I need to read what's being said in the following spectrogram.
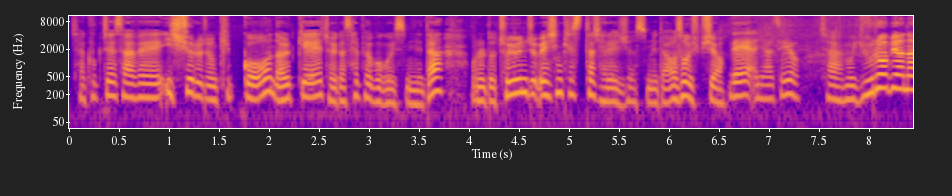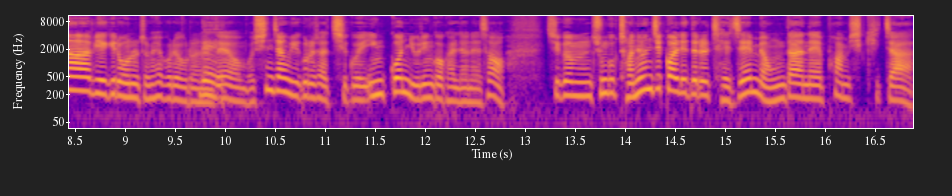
자, 국제사회 이슈를 좀 깊고 넓게 저희가 살펴보고 있습니다. 오늘도 조윤주 외신캐스터 잘해주셨습니다. 어서 오십시오. 네, 안녕하세요. 자, 뭐 유럽연합 얘기를 오늘 좀 해보려고 그러는데요. 네. 뭐 신장 위구르 자치구의 인권 유린과 관련해서 지금 중국 전현직 관리들을 제재 명단에 포함시키자,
